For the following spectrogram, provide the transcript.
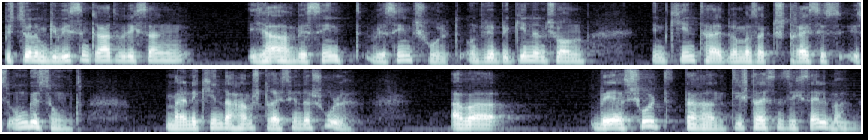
Bis zu einem gewissen Grad würde ich sagen, ja, wir sind, wir sind schuld. Und wir beginnen schon in Kindheit, wenn man sagt, Stress ist, ist ungesund. Meine Kinder haben Stress in der Schule. Aber wer ist schuld daran? Die stressen sich selber. Mhm.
